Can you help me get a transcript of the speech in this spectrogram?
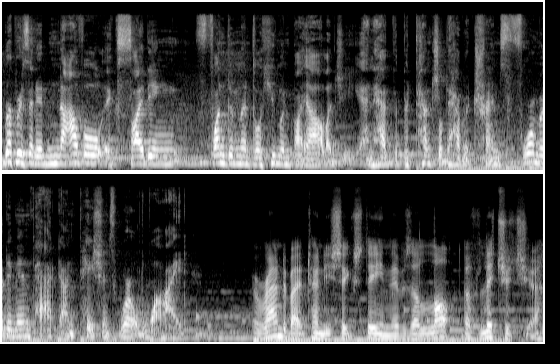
represented novel, exciting, fundamental human biology and had the potential to have a transformative impact on patients worldwide. Around about 2016, there was a lot of literature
